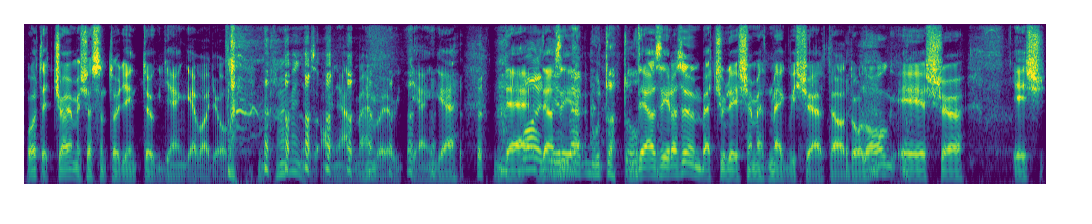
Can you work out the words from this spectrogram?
volt egy csajom, és azt mondta, hogy én tök gyenge vagyok. Menj az anyád, nem vagyok gyenge. De, de, azért, de azért az önbecsülésemet megviselte a dolog, és, és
